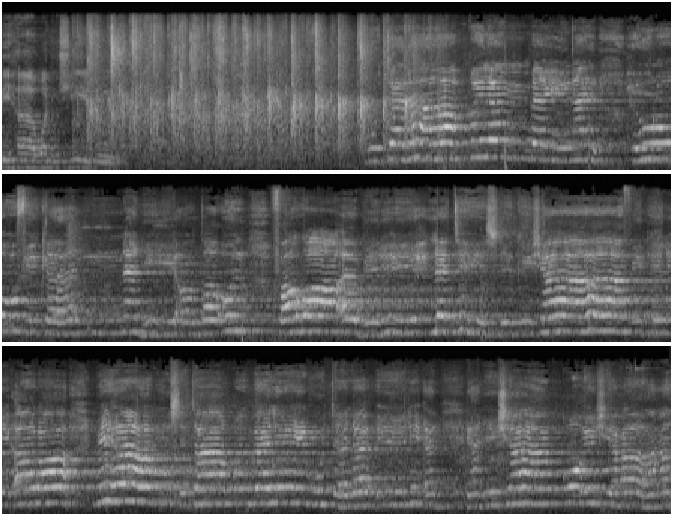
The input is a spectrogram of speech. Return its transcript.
بها ونشيد. متناقلا بين الحروف كأنني أطأ الفضاء برحلة استكشاف لأرى بها مستقبلي متلألئا ينشق إشعاعا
